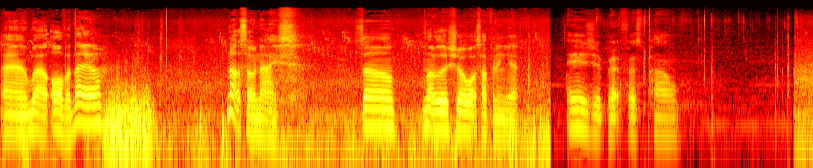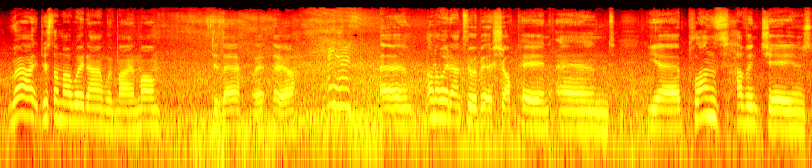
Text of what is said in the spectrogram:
And well over there. Not so nice. So I'm not really sure what's happening yet. Here's your breakfast pal. Right just on my way down with my mom. She's there. Wait, there you are. Hiya. Um, on our way down to a bit of shopping and yeah, plans haven't changed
